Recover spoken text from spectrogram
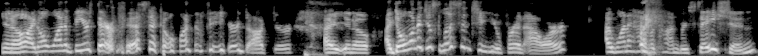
You know, I don't want to be your therapist. I don't want to be your doctor. I, you know, I don't want to just listen to you for an hour. I want to have a conversation.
